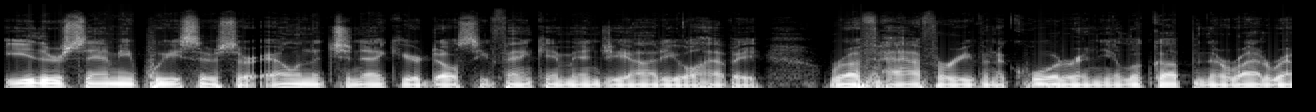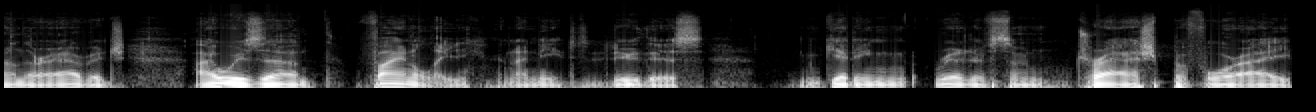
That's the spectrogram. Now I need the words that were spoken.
Either Sammy Puisis or Elena Tsineke or Dulcy Fankamengiadu will have a rough half or even a quarter, and you look up and they're right around their average. I was uh, finally, and I needed to do this, getting rid of some trash before I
